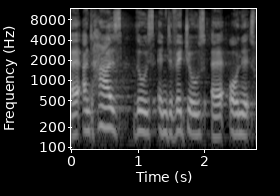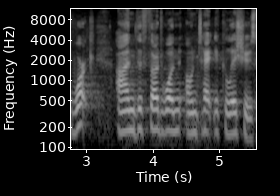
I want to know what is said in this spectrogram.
uh, and has those individuals uh, on its work, and the third one on technical issues.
